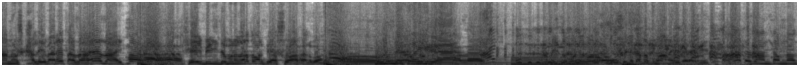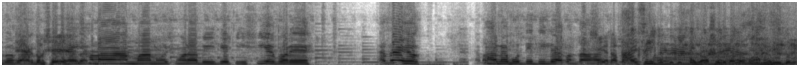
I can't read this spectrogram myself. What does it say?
মানুষ খালি এবারে তাজা হয়ে যায়। হ্যাঁ, হ্যাঁ, হ্যাঁ। সেই বীজ দিয়ে মনে করো তোমার পেঁয়াজ শোয়া ফেলব। আমি তো মনে করো জানতাম না গো। একদম সেই হয়ে মানুষ মারা বীজে পিছিয়ে পড়ে। যাই হোক ভালো বুদ্ধি দিলে এখন যা হয়। এটা পাইছি। কোনো মেরিয়ে দেবো?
